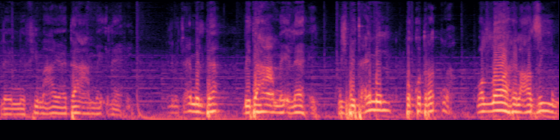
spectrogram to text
لأن في معايا دعم إلهي. اللي بيتعمل ده بدعم إلهي مش بيتعمل بقدرتنا والله العظيم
